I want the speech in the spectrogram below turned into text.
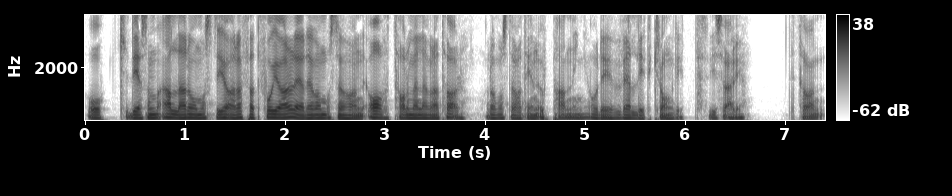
Och det som alla då måste göra för att få göra det, det är att man måste ha en avtal med en leverantör. Och de måste ha till en upphandling och det är väldigt krångligt i Sverige. Det, tar en,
